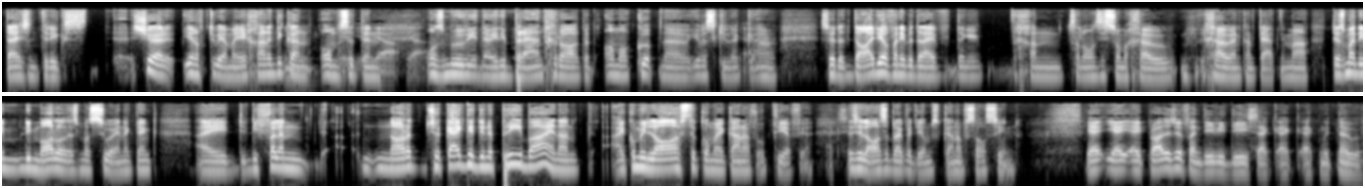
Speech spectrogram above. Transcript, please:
Duisend Tricks uh, sure een of twee, maar jy gaan dit nie kan omsit in ja, ja. ons movie het nou hierdie brand geraak wat almal koop nou ewe skielik. Ja. Ja. Uh, so dat daai deel van die bedryf dink ek gaan sal ons nie sommer gou gou in kan tap nie, maar dis maar die die model is maar so en ek dink hy die, die film nadat so kyk net doen 'n pre-buy en dan hy kom die laaste kom hy kan of op TV. Dis die laaste plek wat jy hom kan of sal sien. Jy jy jy praat so van DVD's. Ek ek ek moet nou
